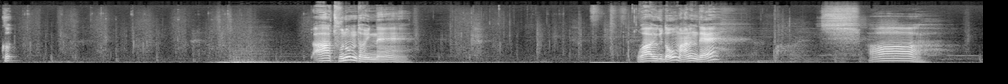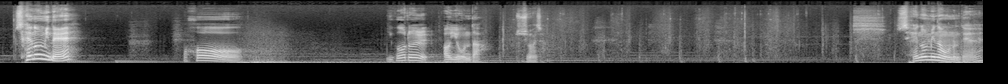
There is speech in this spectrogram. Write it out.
그. 아, 두 놈 더 있네. 와, 여기 너무 많은데? 아. 세 놈이네? 어허. 이거를, 어, 얘 온다. 조심하자. 세 놈이 나오는데.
